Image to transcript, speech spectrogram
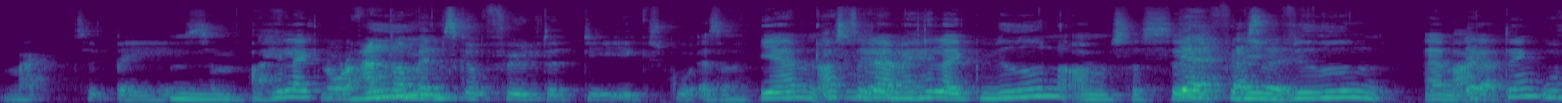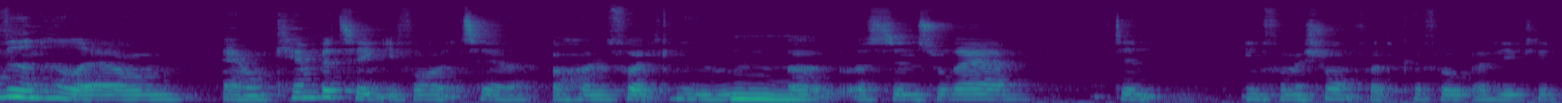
magt tilbage, mm. som. Og heller ikke nogle viden. andre mennesker følte, at de ikke skulle, altså, Ja, men også det der med heller ikke viden om sig selv, Ja, fordi altså- viden er magt, ja, ikke? uvidenhed er jo, en, er jo en kæmpe ting i forhold til at, at holde folk nede, Mm. og, og censurere den information, folk kan få, er virkelig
